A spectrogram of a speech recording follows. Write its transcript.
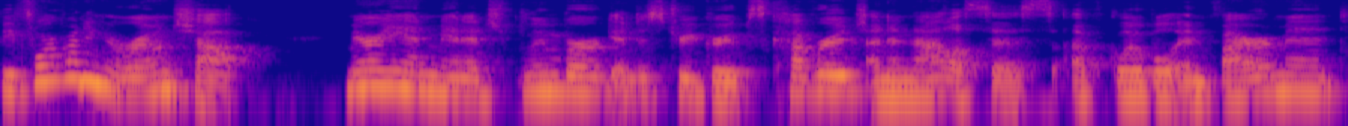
Before running her own shop, Mary Ann managed Bloomberg Industry Group's coverage and analysis of global environment,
